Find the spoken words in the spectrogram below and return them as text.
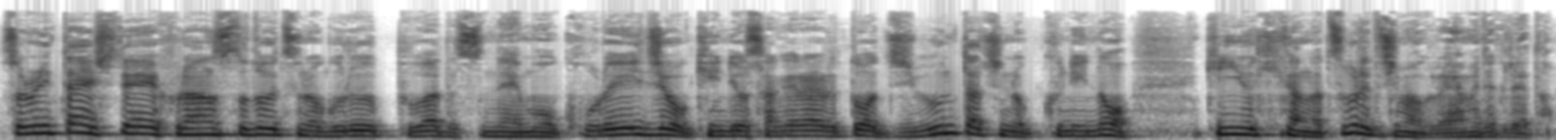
それに対してフランスとドイツのグループはですね、もうこれ以上金利を下げられると自分たちの国の金融機関が潰れてしまうからやめてくれと。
